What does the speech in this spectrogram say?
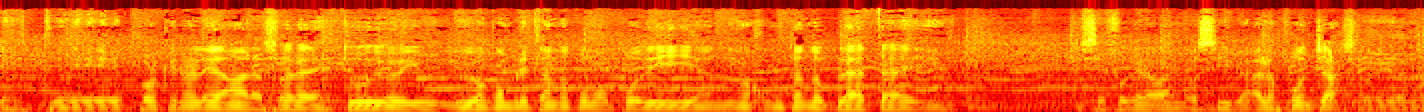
este, porque no le daban las horas de estudio y lo iban completando como podían, iban juntando plata y, y se fue grabando así, a los ponchazos, digamos.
